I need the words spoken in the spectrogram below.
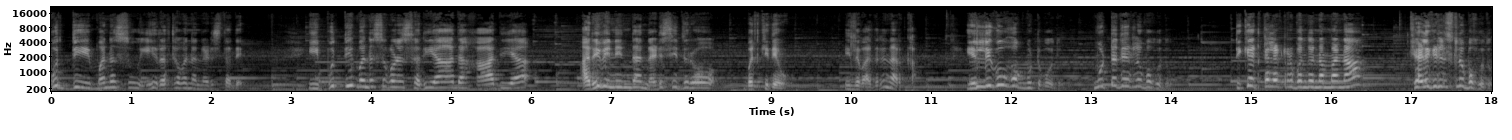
ಬುದ್ಧಿ, ಮನಸ್ಸು ಈ ರಥವನ್ನು ನಡೆಸ್ತದೆ. ಈ ಬುದ್ಧಿ ಮನಸ್ಸುಗಳು ಸರಿಯಾದ ಹಾದಿಯ ಅರಿವಿನಿಂದ ನಡೆಸಿದರೋ ಬದುಕಿದೆವು. ಇಲ್ಲವಾದರೆ ನರ್ಕ. ಎಲ್ಲಿಗೂ ಹೋಗಿ ಮುಟ್ಟಬಹುದು ಮುಟ್ಟದಿರಲೂಬಹುದು. ಟಿಕೆಟ್ ಕಲೆಕ್ಟರ್ ಬಂದು ನಮ್ಮನ್ನ ಕೆಳಗಿಳಿಸಲೂಬಹುದು.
